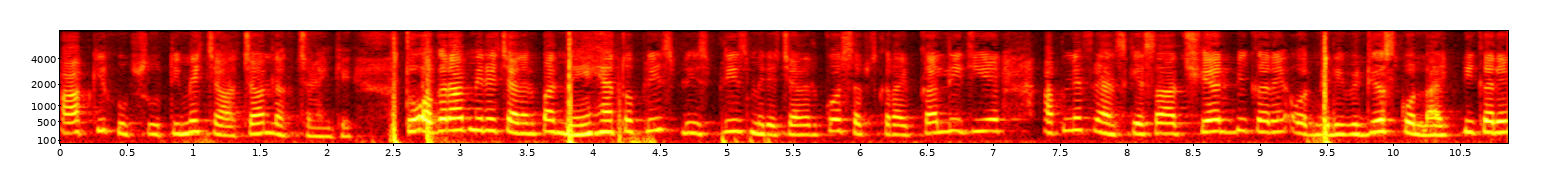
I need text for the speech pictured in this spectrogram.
آپ کی خوبصورتی میں چار چاند لگ جائیں گے۔ تو اگر آپ میرے چینل پر نئے ہیں تو پلیز پلیز پلیز میرے چینل کو سبسکرائب کر لیجیے۔ اپنے فرینڈز کے ساتھ شیئر بھی کریں اور میری ویڈیوز کو لائک بھی کریں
